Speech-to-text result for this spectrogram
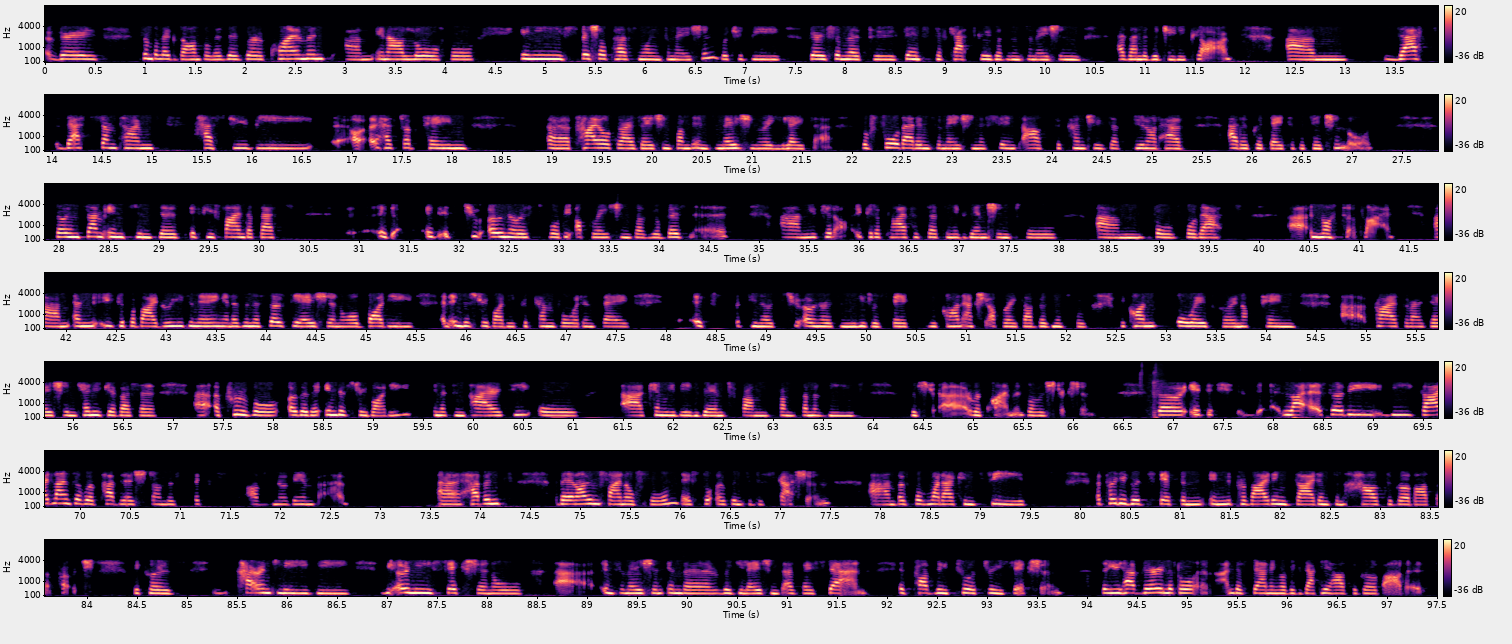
a very simple example is there's a requirement um, in our law for any special personal information, which would be very similar to sensitive categories of information as under the GDPR. Um, that that sometimes has to be uh, has to obtain uh, prior authorization from the information regulator before that information is sent out to countries that do not have adequate data protection laws. So in some instances, if you find that that's it, it, it's too onerous for the operations of your business, um, you could you could apply for certain exemptions for um, for for that uh, not to apply. Um, and you could provide reasoning, and as an association or body, an industry body could come forward and say, it's, it's you know it's too onerous in these respects. We can't actually operate our business. For, we can't always go and obtain uh, prior authorization. Can you give us a, a, approval over the industry body in its entirety, or uh, can we be exempt from from some of these uh, requirements or restrictions? So it so the the guidelines that were published on the sixth of November uh, haven't they're not in final form. They're still open to discussion. Um, but from what I can see, it's a pretty good step in, in providing guidance on how to go about the approach because currently the the only section or uh, information in the regulations as they stand is probably two or three sections. So you have very little understanding of exactly how to go about it.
